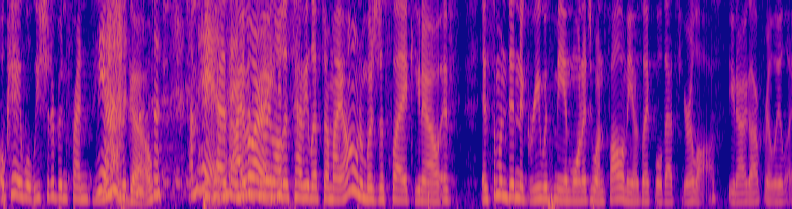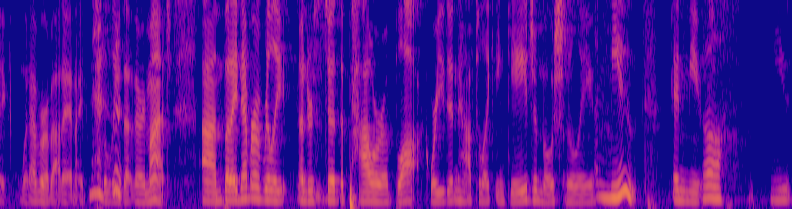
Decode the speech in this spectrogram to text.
Okay, well, we should have been friends Yeah. years ago. I'm here. because I'm here, I was doing all this heavy lift on my own and was just like, you know, if if someone didn't agree with me and wanted to unfollow me, I was like, well, that's your loss. You know, I got really like whatever about it, and I believe that very much. Um, but I never really understood the power of block, where you didn't have to like engage emotionally And mute. and mute. Oh, mute.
